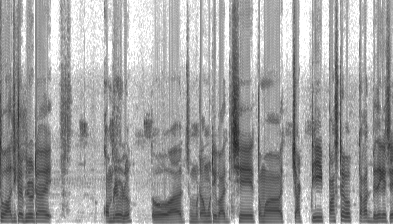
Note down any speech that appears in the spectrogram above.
তো আজকের ভিডিওটা কমপ্লিট হলো তো আজ মোটামুটি বাজছে তোমার চারটি, পাঁচটা টাকা বেজে গেছে।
